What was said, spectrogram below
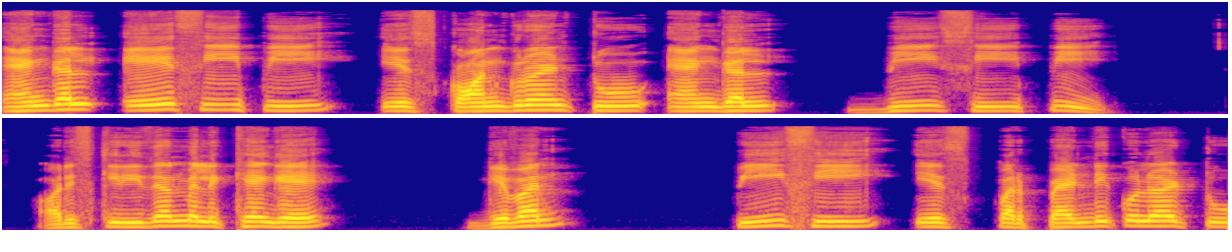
Angle A C P is congruent to angle B C P और इसकी रीजन में लिखेंगे given P C is perpendicular to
